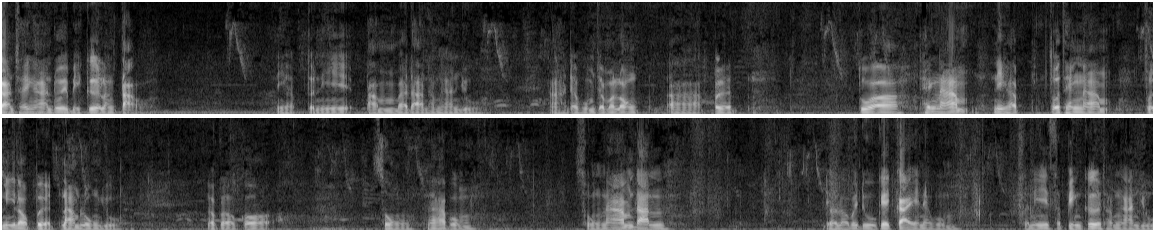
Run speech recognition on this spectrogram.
การใช้งานด้วยเบรกเกอร์ลังเต่านี่ครับตัวนี้ปั๊มบาดาลทำงานอยู่อ่าเดี๋ยวผมจะมาลองอเปิด ตัวแทงน้ำนี่ครับ ตัวแทงน้ำตัวนี้เราเปิดน้ำลงอยู่ แล้วเราก็ส่งนะครับผม ส่งน้ำดัน เดี๋ยวเราไปดูใกล้ๆนะผมตอนนี้สปริงเกอร์ทำงานอยู่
